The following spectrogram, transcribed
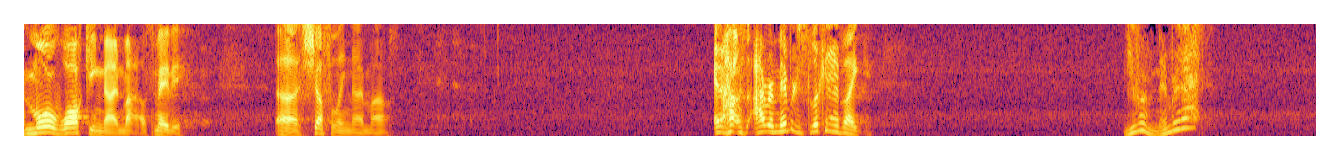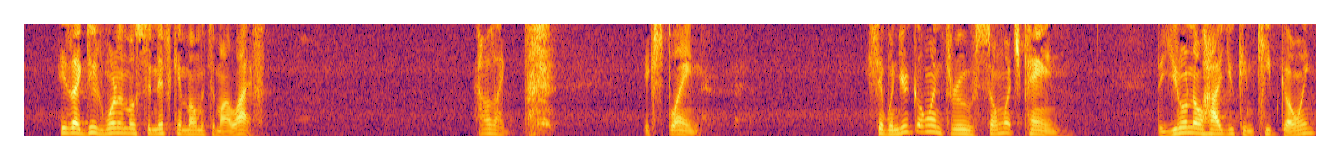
More walking nine miles, maybe uh, shuffling nine miles. And I, was, I remember just looking at him like, You remember that? He's like, Dude, one of the most significant moments of my life. I was like, Explain. He said, When you're going through so much pain that you don't know how you can keep going,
